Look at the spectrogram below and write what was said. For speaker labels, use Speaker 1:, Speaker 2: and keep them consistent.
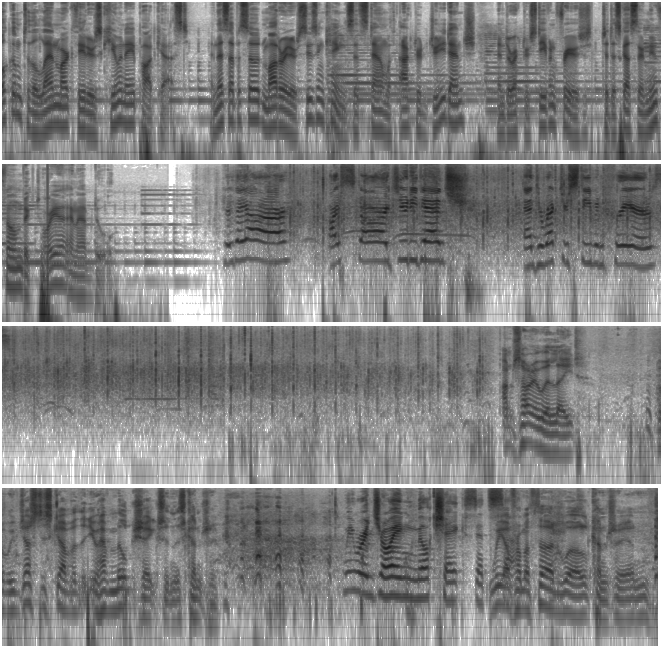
Speaker 1: Welcome to the Landmark Theater's Q&A podcast. In this episode, moderator Susan King sits down with actor Judi Dench and director Stephen Frears to discuss their new film Victoria and Abdul.
Speaker 2: Here they are, our star Judi Dench and director Stephen Frears.
Speaker 3: I'm sorry we're late, but we've just discovered that you have milkshakes in this country.
Speaker 2: We were enjoying milkshakes. It's,
Speaker 3: We are
Speaker 2: uh,
Speaker 3: from a third world country, and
